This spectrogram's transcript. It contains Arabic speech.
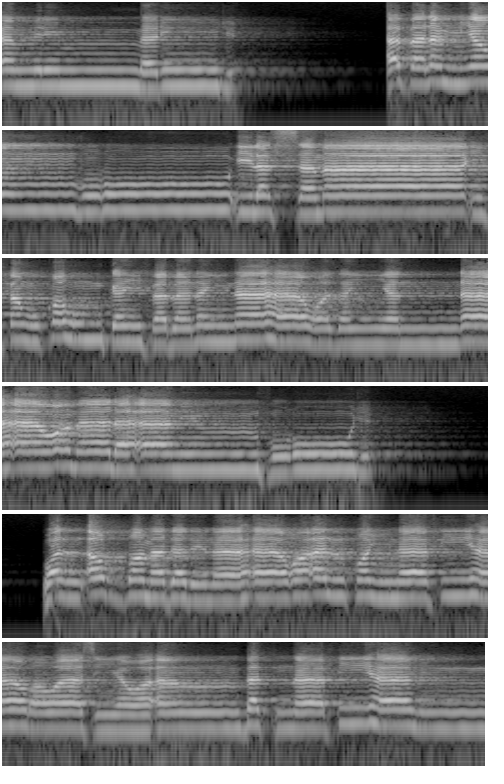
أمر مريج. أفلم ينظروا إلى السماء فوقهم كيف بنيناها وزيناها وما لها من فروج. والأرض مددناها وألقينا فيها رواسي وأنبتنا فيها من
